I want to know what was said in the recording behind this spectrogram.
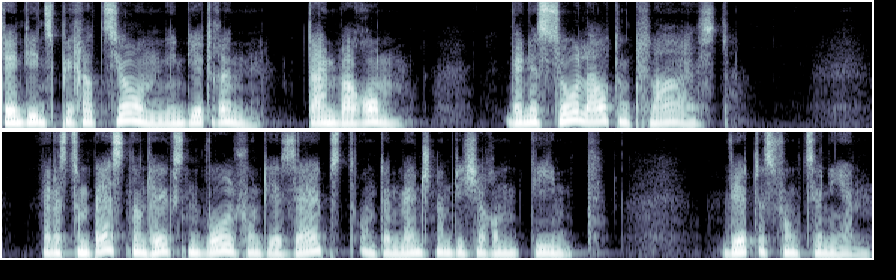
Denn die Inspiration in dir drin, dein Warum, wenn es so laut und klar ist, wenn es zum besten und höchsten Wohl von dir selbst und den Menschen um dich herum dient, wird es funktionieren.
